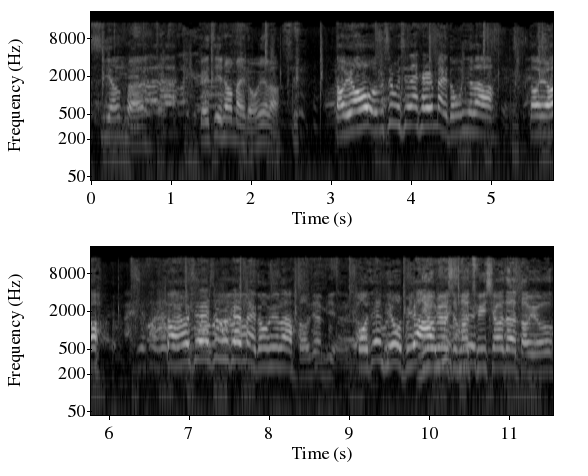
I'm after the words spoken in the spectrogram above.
夕阳团该介绍买东西了。导游，我们是不是现在开始买东西了？导游，导游，现在是不是开始买东西了？保健品，保健品我不要。你有没有什么推销的，导游？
